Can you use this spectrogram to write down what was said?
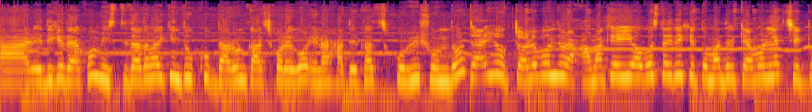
আর এদিকে দেখো মিস্ত্রি দাদাভাই কিন্তু খুব দারুণ কাজ করে গো, এনার হাতের কাজ খুবই সুন্দর। যাই হোক, চলো বন্ধুরা, আমাকে এই অবস্থায় দেখে তোমাদের কেমন লাগছে একটু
